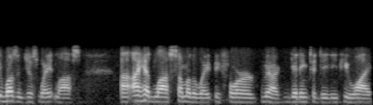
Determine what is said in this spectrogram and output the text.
it wasn't just weight loss. Uh, I had lost some of the weight before uh, getting to DDPY,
